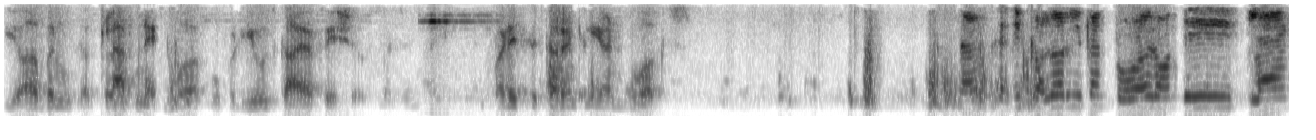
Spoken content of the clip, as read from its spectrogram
your Urban Clap network who could use Kaya facials. But it's currently under works. And any color you can provide on the plan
